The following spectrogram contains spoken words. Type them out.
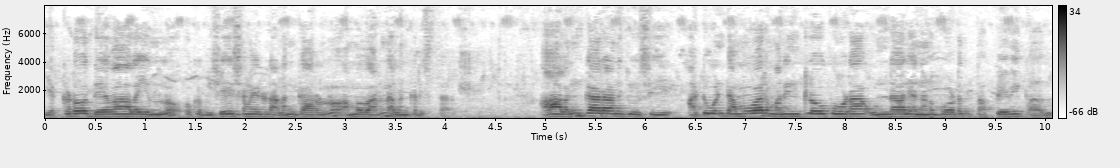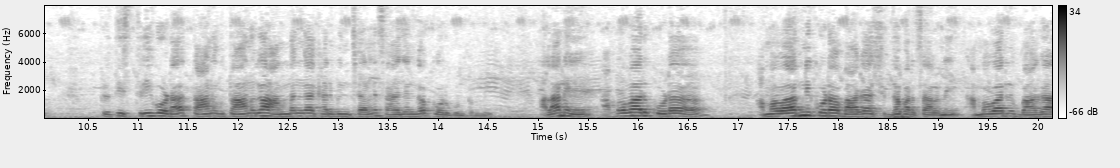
ఎక్కడో దేవాలయంలో ఒక విశేషమైన అలంకారంలో అమ్మవారిని అలంకరిస్తారు. ఆ అలంకారాన్ని చూసి అటువంటి అమ్మవారు మన ఇంట్లో కూడా ఉండాలి అని అనుకోవడం తప్పేమీ కాదు. ప్రతి స్త్రీ కూడా తాను తానుగా అందంగా కనిపించాలని సహజంగా కోరుకుంటుంది. అలానే అమ్మవారు కూడా అమ్మవారిని కూడా బాగా సిద్ధపరచాలని అమ్మవారిని బాగా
